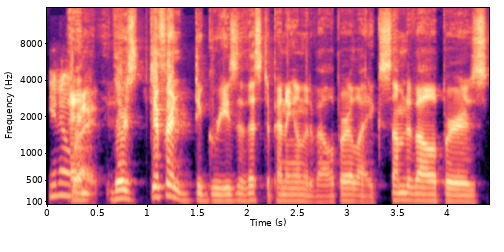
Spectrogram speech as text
You know, and Right. there's different degrees of this depending on the developer. Like some developers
